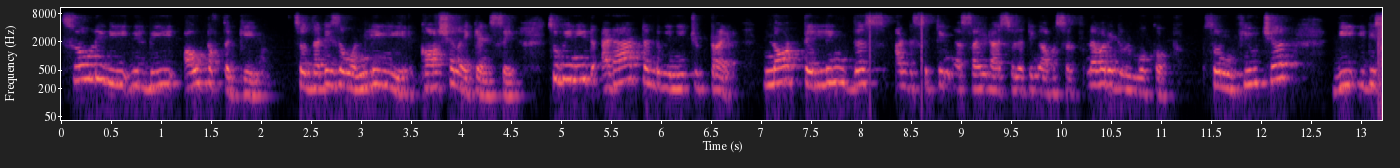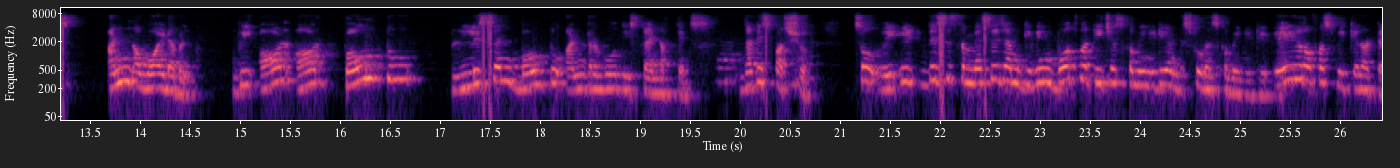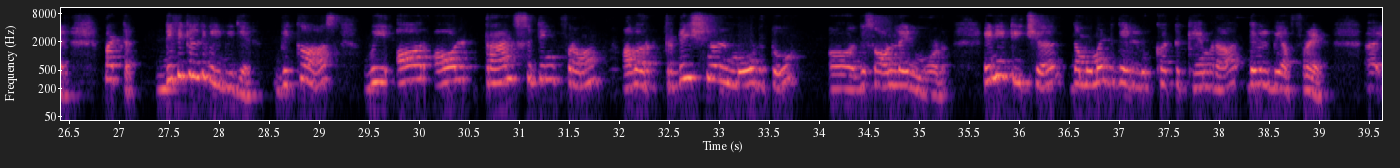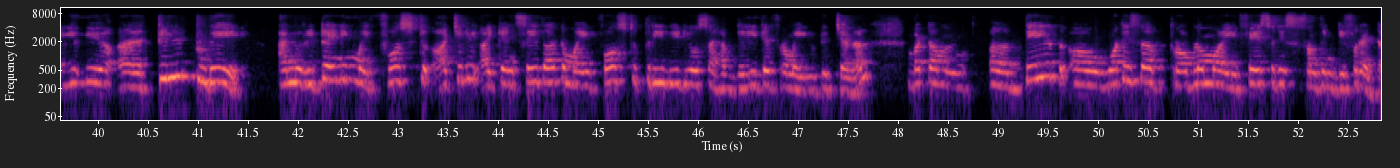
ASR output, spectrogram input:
Slowly we will be out of the game. So that is the only caution I can say. So we need to adapt and we need to try. Not telling this and sitting aside, isolating ourselves. Never it will work out. So in future, we it is unavoidable. We all are bound to listen, bound to undergo these kind of things. That is for sure. So it, this is the message I'm giving both for teachers community and the students community. Either of us we cannot tell, but difficulty will be there because we are all transiting from our traditional mode to uh, this online mode. Any teacher, the moment they look at the camera, they will be afraid. Uh, you, you, uh, till today, I'm retaining my first, actually I can say that my first three videos I have deleted from my YouTube channel, but um, uh, there, uh, what is the problem I faced is something different.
